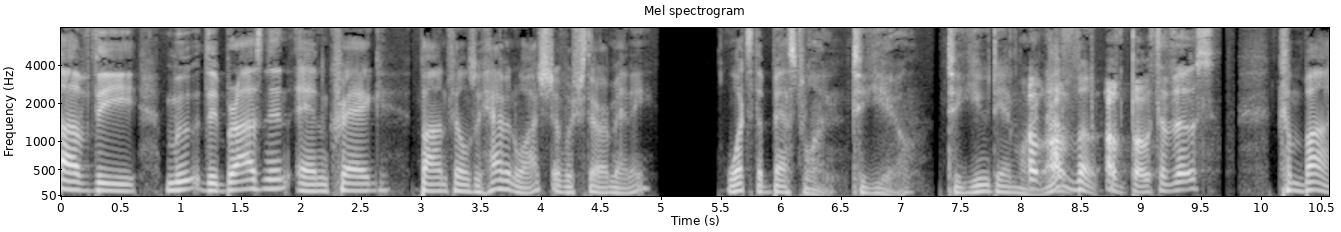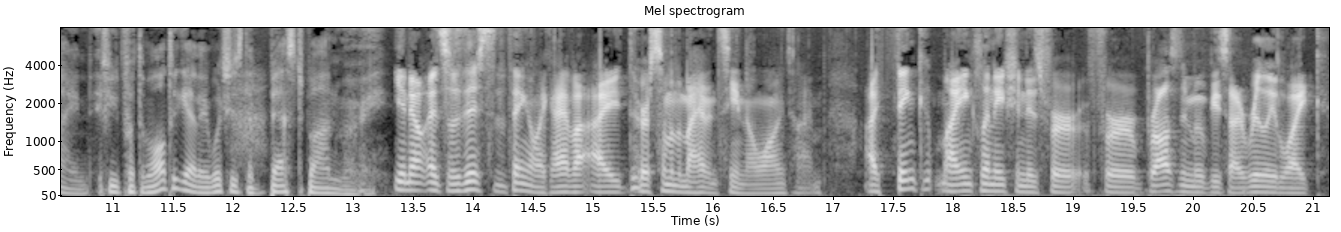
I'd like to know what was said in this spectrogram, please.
of the the Brosnan and Craig Bond films we haven't watched, of which there are many, what's the best one to you? To you, Dan Moren. Of, Not of, vote of both of those, combined. If you put them all together, which is the best Bond movie? you know, and so this is the thing. Like I have, a, I there are some of them I haven't seen in a long time. I think my inclination is for for Brosnan movies. I really like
